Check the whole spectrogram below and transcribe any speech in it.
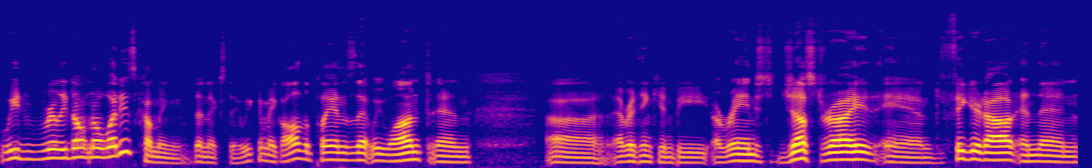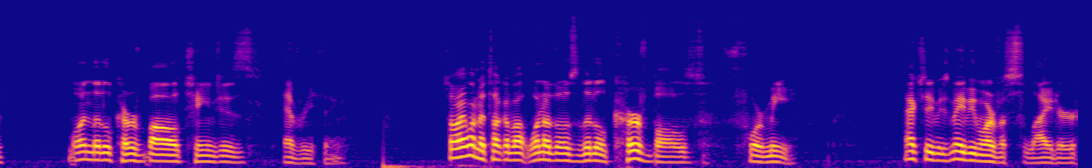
we really don't know what is coming the next day. We can make all the plans that we want and uh, everything can be arranged just right and figured out, and then one little curveball changes everything. So I want to talk about one of those little curveballs for me. Actually, it's maybe more of a slider,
